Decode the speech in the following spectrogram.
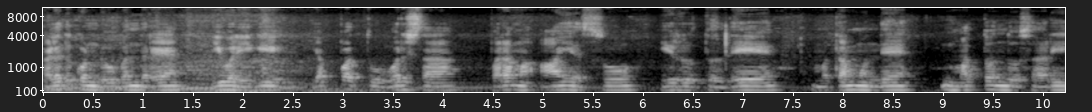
ಕಳೆದುಕೊಂಡು ಬಂದರೆ ಇವರಿಗೆ ಎಪ್ಪತ್ತು ವರ್ಷ ಪರಮ ಆಯಸ್ಸು ಇರುತ್ತದೆ. ತಮ್ಮ ಮುಂದೆ ಮತ್ತೊಂದು ಸಾರಿ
